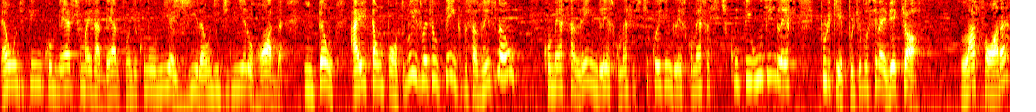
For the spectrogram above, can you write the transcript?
É onde tem um comércio mais aberto, onde a economia gira, onde o dinheiro roda. Então, aí está um ponto. Luiz, mas eu tenho que ir para os Estados Unidos? Não começa a ler inglês, começa a assistir coisa em inglês, começa a assistir conteúdo em inglês. Por quê? Porque você vai ver que, ó, lá fora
